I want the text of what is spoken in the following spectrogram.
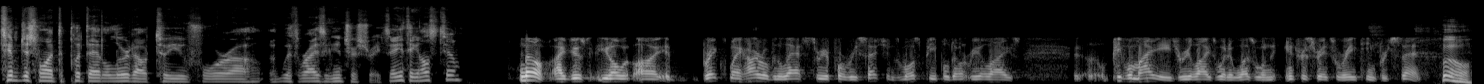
Tim just wanted to put that alert out to you for uh, with rising interest rates. Anything else, Tim? No, I just, you know, uh, it breaks my heart over the last three or four recessions. Most people don't realize, people my age realize what it was when interest rates were 18%. Oh,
